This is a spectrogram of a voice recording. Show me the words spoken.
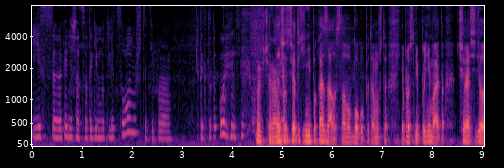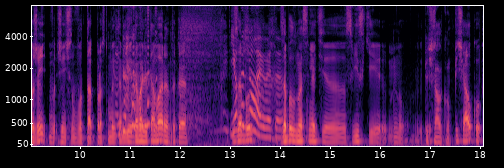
И, с, э, конечно, с вот таким вот лицом, что типа ты кто такой? Мы вчера Значит, просто- все-таки не показалось, слава богу, потому что я просто не понимаю. Там, вчера сидела жен- женщина вот так, просто мы там ей давали товары, она такая, Я Забыл- обожаю это. забыл у нас снять э, с виски, ну, Пищалку. пищалку,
